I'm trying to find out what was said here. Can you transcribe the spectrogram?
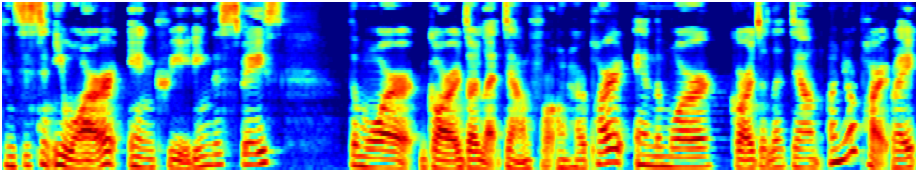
consistent you are in creating this space, the more guards are let down for on her part, and the more guards are let down on your part, right?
